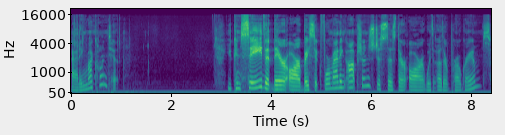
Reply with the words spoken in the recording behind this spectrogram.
adding my content. You can see that there are basic formatting options just as there are with other programs.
